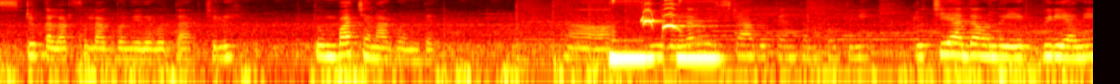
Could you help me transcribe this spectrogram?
ಎಷ್ಟು ಕಲರ್ಫುಲ್ಲಾಗಿ ಬಂದಿದೆ ಗೊತ್ತಾ ಆ್ಯಕ್ಚುಲಿ ತುಂಬ ಚೆನ್ನಾಗಿ ಬಂದಿದೆ. ನಿಮಗೆಲ್ಲರಿಗೂ ಇಷ್ಟ ಆಗುತ್ತೆ ಅಂತ ಅಂದ್ಕೊಳ್ತೀನಿ ರುಚಿಯಾದ ಒಂದು ಎಗ್ ಬಿರಿಯಾನಿ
